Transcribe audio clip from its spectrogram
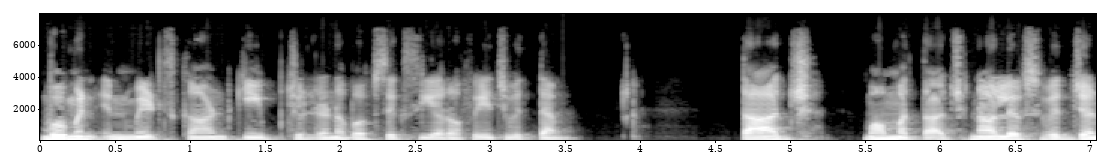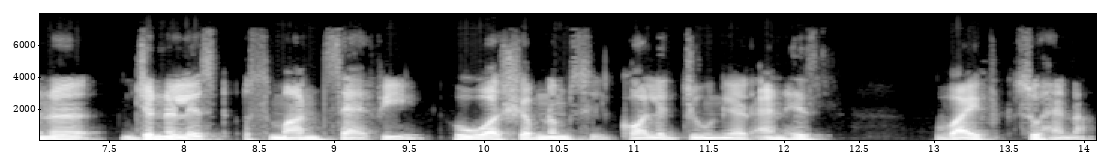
women inmates can't keep children above 6 year of age with them. Taj Muhammad Taj now lives with general, journalist Usman Saifi, who was Shabnam's college junior, and his wife Suhaina.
